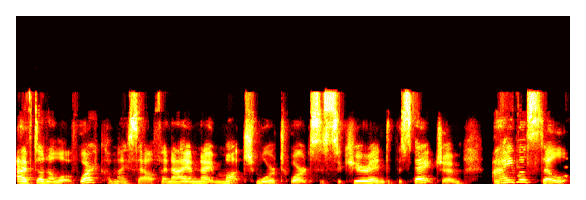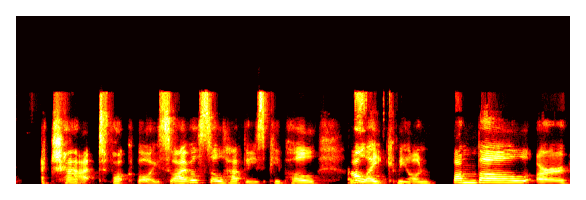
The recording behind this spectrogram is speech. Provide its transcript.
I've done a lot of work on myself and I am now much more towards the secure end of the spectrum. I will still attract fuck boy. So I will still have these people oh. like me on Bumble or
